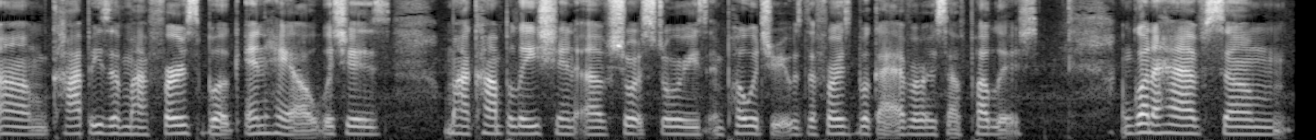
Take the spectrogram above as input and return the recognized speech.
um, copies of my first book, Inhale, which is my compilation of short stories and poetry. It was the first book I ever self published. I'm going to have some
